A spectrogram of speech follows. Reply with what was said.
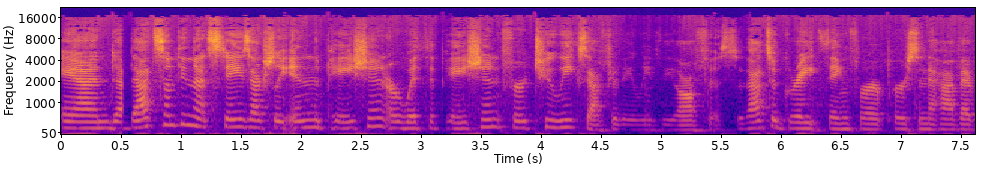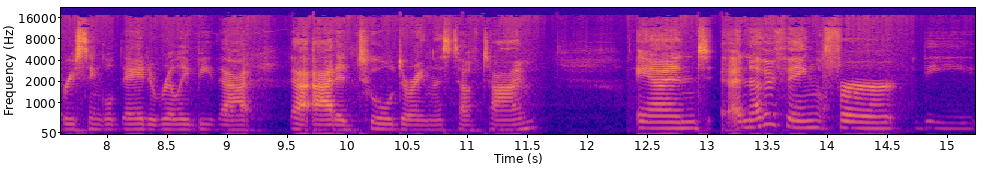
And uh, that's something that stays actually in the patient or with the patient for two weeks after they leave the office. So that's a great thing for a person to have every single day to really be that that added tool during this tough time. And another thing for the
